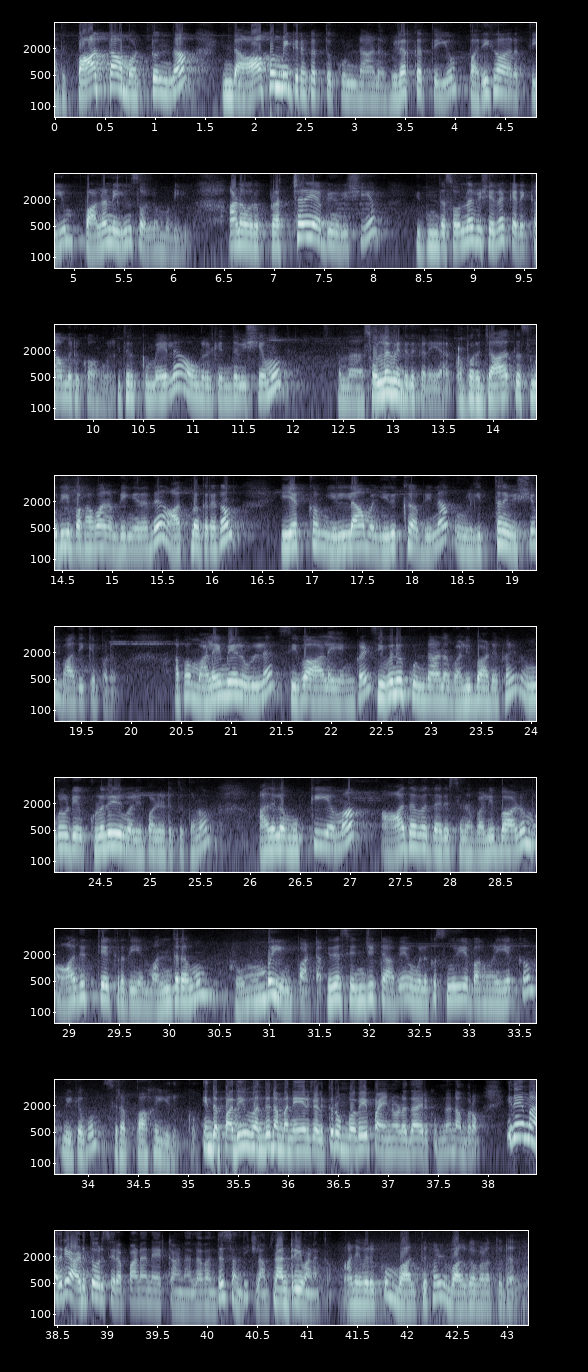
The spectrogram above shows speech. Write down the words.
அது பார்த்தா மட்டும்தான் இந்த ஆகமி கிரகத்துக்கு உண்டான விளக்கத்தையும் பரிகாரத்தையும் பலனையும் சொல்ல முடியும். ஆனால் ஒரு பிரச்சனை அப்படிங்கிற விஷயம் இந்த சொன்ன விஷயம் கிடைக்காம இருக்கும் அவங்களுக்கு. இதற்கு மேலே அவங்களுக்கு எந்த விஷயமும் நம்ம சொல்ல வேண்டியது கிடையாது. அப்புறம் ஒரு ஜாதகத்தில் சூரிய பகவான் அப்படிங்கிறது ஆத்ம கிரகம் இயக்கம் இல்லாமல் இருக்குது அப்படின்னா உங்களுக்கு இத்தனை விஷயம் பாதிக்கப்படும். அப்போ மலை மேல் உள்ள சிவ ஆலயங்கள் சிவனுக்கு உண்டான வழிபாடுகள் உங்களுடைய குலதெய்வ வழிபாடு எடுத்துக்கணும். அதில் முக்கியமாக ஆதவ தரிசன வழிபாடும் ஆதித்ய கிருதிய மந்திரமும் ரொம்ப இம்பார்ட்டன்ட் இதை செஞ்சுட்டாவே உங்களுக்கு சூரிய பகவான் இயக்கம் மிகவும் சிறப்பாக இருக்கும். இந்த பதிவு வந்து நம்ம நேயர்களுக்கு ரொம்பவே பயனுள்ளதா இருக்கும்னு நம்புறோம். இதே மாதிரி அடுத்த ஒரு சிறப்பான நேர்காணலை வந்து சந்திக்கலாம். நன்றி வணக்கம். அனைவருக்கும் வாழ்த்துக்கள் வாழ்க வளத்துடன்.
